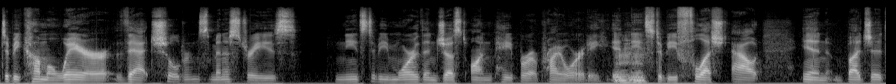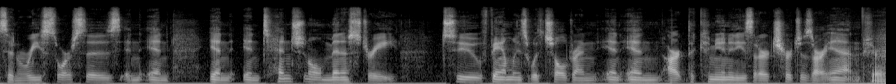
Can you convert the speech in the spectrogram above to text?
to become aware that children's ministries needs to be more than just on paper a priority. It needs to be fleshed out in budgets and resources in in in intentional ministry to families with children in in our the communities that our churches are in. Sure.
